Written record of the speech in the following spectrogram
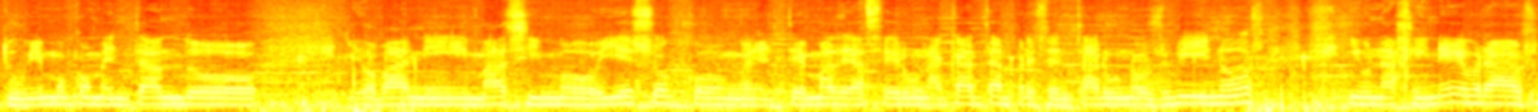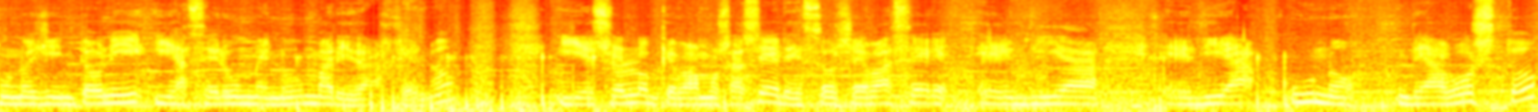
tuvimos comentando Giovanni, Máximo y eso con el tema de hacer una cata, presentar unos vinos y unas ginebras, unos gin y hacer un menú maridaje, ¿no? Y eso es lo que vamos a hacer. Eso se va a hacer el día, el día 1 de agosto,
